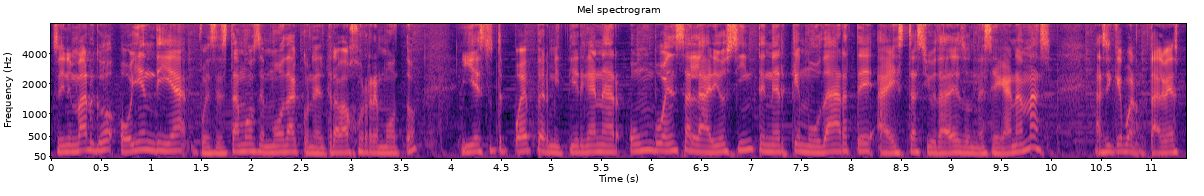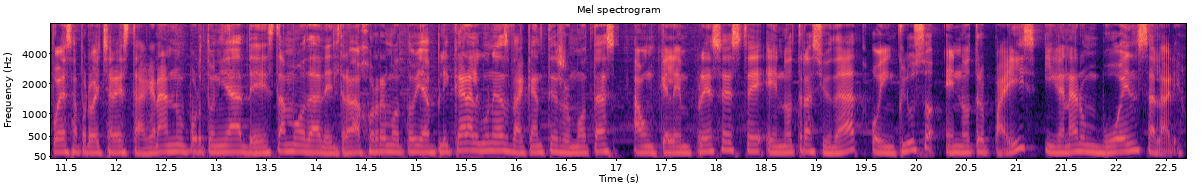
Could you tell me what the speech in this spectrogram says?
Sin embargo, hoy en día pues estamos de moda con el trabajo remoto y esto te puede permitir ganar un buen salario sin tener que mudarte a estas ciudades donde se gana más. Así que bueno, tal vez puedes aprovechar esta gran oportunidad de esta moda del trabajo remoto y aplicar algunas vacantes remotas aunque la empresa esté en otra ciudad o incluso en otro país y ganar un buen salario.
